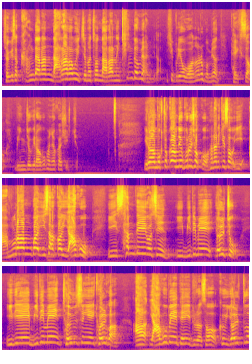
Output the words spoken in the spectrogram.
저기서 강단한 나라라고 있지만 저 나라는 킹덤이 아닙니다. 히브리어 원어를 보면 백성, 민족이라고 번역할 수 있죠. 이러한 목적 가운데 부르셨고 하나님께서 이 아브라함과 이삭과 야곱 이 3대의 것인 이 믿음의 열조 이들의 믿음의 전승의 결과 아, 야곱에 대해 이르러서 그 열두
